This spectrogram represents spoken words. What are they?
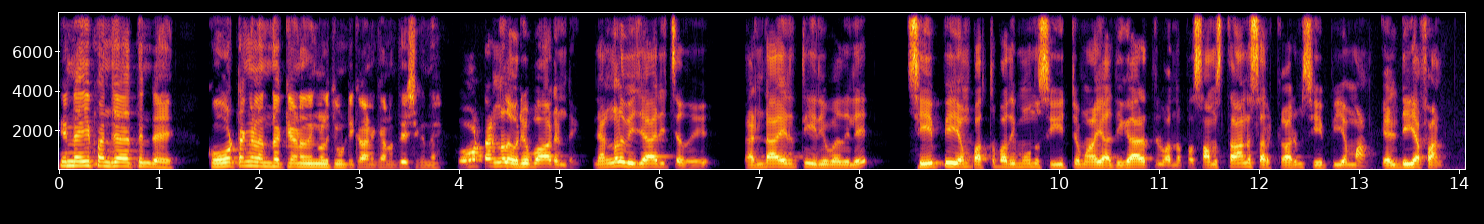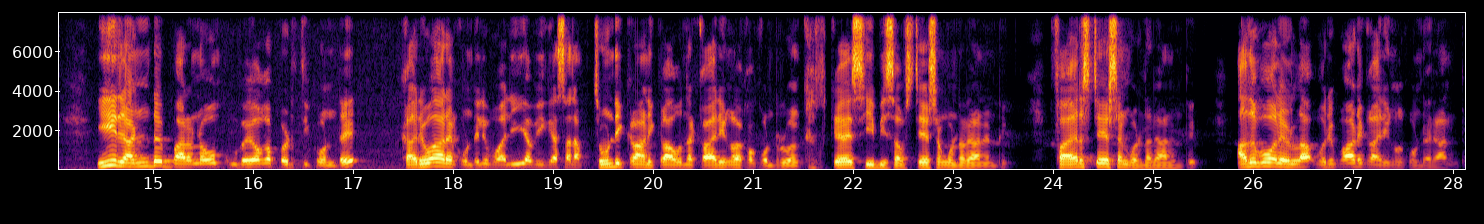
പിന്നെ ഈ പഞ്ചായത്തിന്റെ കോട്ടങ്ങൾ എന്തൊക്കെയാണ് നിങ്ങൾ ചൂണ്ടിക്കാണിക്കാൻ ഉദ്ദേശിക്കുന്നത്? കോട്ടങ്ങൾ ഒരുപാടുണ്ട്. ഞങ്ങൾ വിചാരിച്ചത് രണ്ടായിരത്തി ഇരുപതിൽ സി പി എം പത്ത് പതിമൂന്ന് സീറ്റുമായി അധികാരത്തിൽ വന്നപ്പോൾ സംസ്ഥാന സർക്കാരും സി പി എം ആണ് എൽ ഡി എഫ് ആണ്. ഈ രണ്ട് ഭരണവും ഉപയോഗപ്പെടുത്തിക്കൊണ്ട് കരുവാരക്കുണ്ടിൽ വലിയ വികസനം ചൂണ്ടിക്കാണിക്കാവുന്ന കാര്യങ്ങളൊക്കെ കൊണ്ടുവരാൻ K C B sub station കൊണ്ടുവരാനുണ്ട് ഫയർ സ്റ്റേഷൻ കൊണ്ടുവരാനുണ്ട് അതുപോലെയുള്ള ഒരുപാട് കാര്യങ്ങൾ കൊണ്ടുവരാനുണ്ട്.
